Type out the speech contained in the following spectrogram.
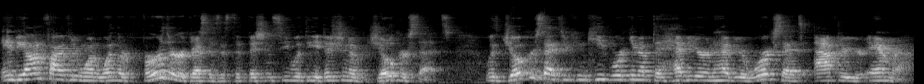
And Beyond 531 Wendler further addresses this deficiency with the addition of joker sets. With joker sets, you can keep working up to heavier and heavier work sets after your AMRAP.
